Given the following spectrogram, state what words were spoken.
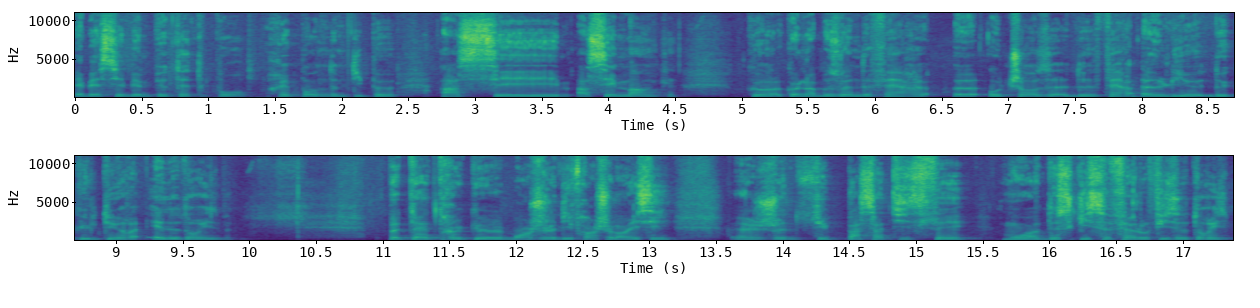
Eh bien, c'est bien peut-être pour répondre un petit peu à ces, à ces manques qu'on a besoin de faire euh, autre chose, de faire un lieu de culture et de tourisme. Peut-être que, bon, je le dis franchement ici, euh, je ne suis pas satisfait, moi, de ce qui se fait à l'Office de tourisme.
